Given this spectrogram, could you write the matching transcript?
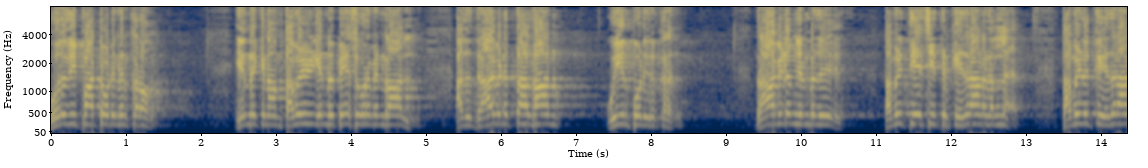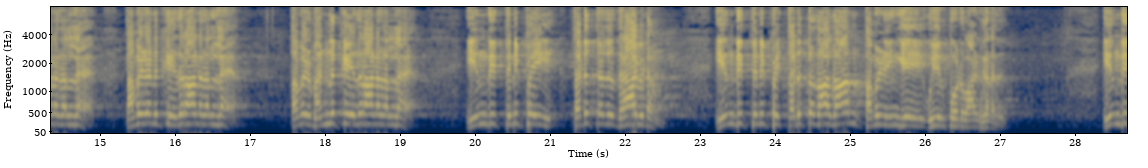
உறுதிப்பாட்டோடு நிற்கிறோம். இன்றைக்கு நாம் தமிழ் என்று பேசுகிறோம் என்றால் அது திராவிடத்தால் தான் உயிர்ப்போடு இருக்கிறது. திராவிடம் என்பது தமிழ் தேசியத்திற்கு எதிரானதல்ல. தமிழுக்கு எதிரானதல்ல. தமிழனுக்கு எதிரானதல்ல. தமிழ் மண்ணுக்கு எதிரானதல்ல. இந்தி திணிப்பை தடுத்தது திராவிடம். இந்தி திணிப்பை தடுத்ததால் தான் தமிழ் இங்கே உயிர்ப்போடு வாழ்கிறது. இந்தி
